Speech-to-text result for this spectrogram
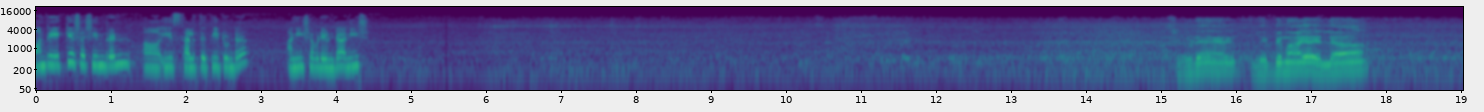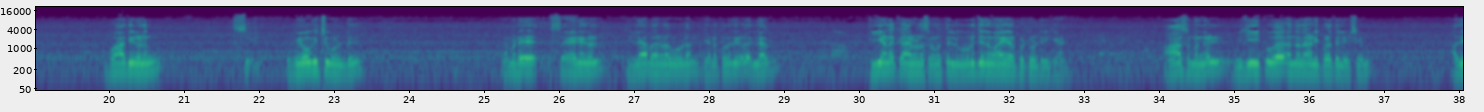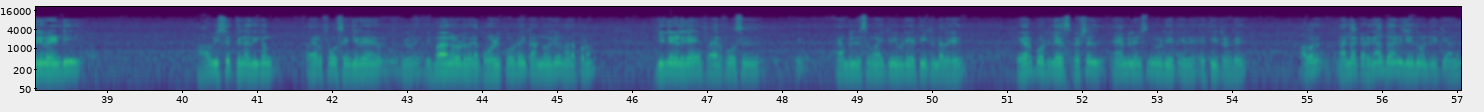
മന്ത്രി A K Saseendran ഈ സ്ഥലത്ത് എത്തിയിട്ടുണ്ട്. അനീഷ് അവിടെയുണ്ട്. അനീഷ്? ഇവിടെ ലഭ്യമായ എല്ലാ ഉപാധികളും ഉപയോഗിച്ചുകൊണ്ട് നമ്മുടെ സേനകൾ ജില്ലാ ഭരണകൂടം ജനപ്രതിനിധികളെല്ലാം തീയണക്കാനുള്ള ശ്രമത്തിൽ ഊർജിതമായി ഏർപ്പെട്ടുകൊണ്ടിരിക്കുകയാണ്. ആ ശ്രമങ്ങൾ വിജയിക്കുക എന്നതാണ് ഇപ്പോഴത്തെ ലക്ഷ്യം. അതിനുവേണ്ടി ആവശ്യത്തിനധികം ഫയർഫോഴ്സ് എഞ്ചിനീയർ വിഭാഗങ്ങളോട് വരെ കോഴിക്കോട് കണ്ണൂർ മലപ്പുറം ജില്ലകളിലെ ഫയർഫോഴ്സ് ആംബുലൻസുമായിട്ട് ഇവിടെ എത്തിയിട്ടുണ്ട് അവർ എയർപോർട്ടിലെ സ്പെഷ്യൽ ആംബുലൻസും ഇവിടെ എത്തിയിട്ടുണ്ട്. അവർ നല്ല കഠിനാധ്വാനം ചെയ്തുകൊണ്ടിരിക്കുകയാണ്.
